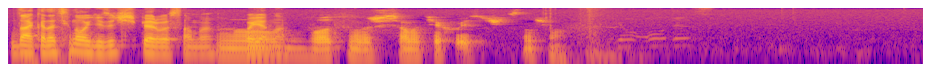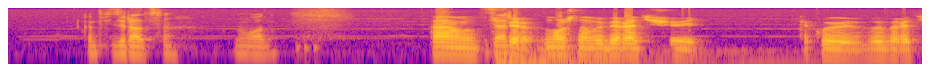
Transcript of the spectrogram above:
Да, когда технологии изучишь первое самое, Ну, военно. вот, нужно же все равно теху изучить сначала. Конфедерация. Ну ладно. Там Хотя- теперь можно выбирать еще и какую выбрать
